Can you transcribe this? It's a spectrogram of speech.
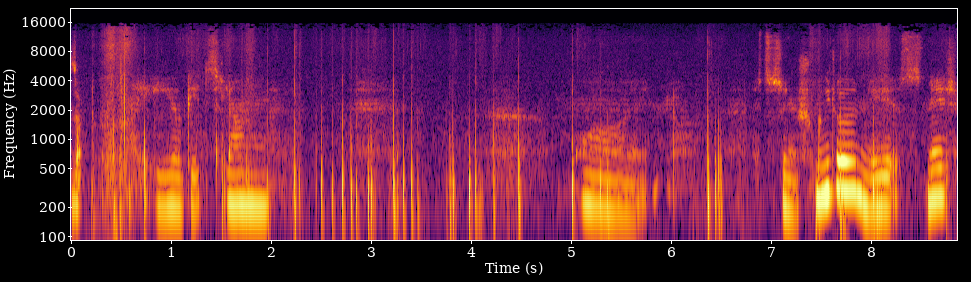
So, hier geht's lang. Moin ist eine Schmiede. Nee, ist nicht.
